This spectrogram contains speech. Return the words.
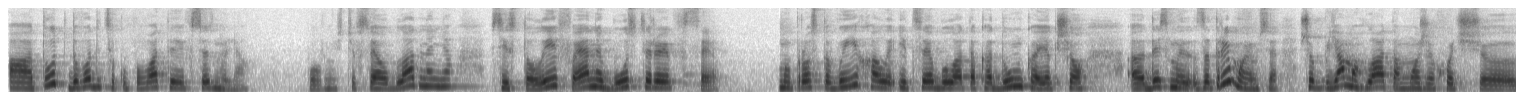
А тут доводиться купувати все з нуля. Повністю все обладнання, всі столи, фени, бустери, все. Ми просто виїхали, і це була така думка, якщо десь ми затримуємося, щоб я могла там, може, хоч е,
